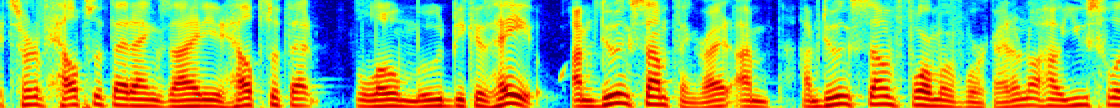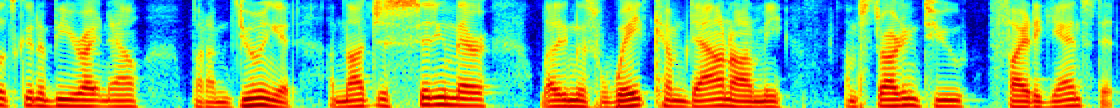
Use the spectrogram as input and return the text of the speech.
It sort of helps with that anxiety. It helps with that low mood because hey, I'm doing something, right? I'm I'm doing some form of work. I don't know how useful it's going to be right now, but I'm doing it. I'm not just sitting there letting this weight come down on me. I'm starting to fight against it.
